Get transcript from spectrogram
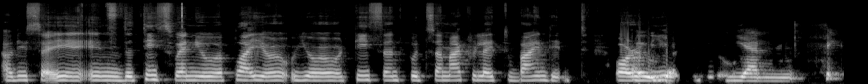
how do you say in the teeth when you apply your your teeth and put some acrylate to bind it or oh, you, the um, fi-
